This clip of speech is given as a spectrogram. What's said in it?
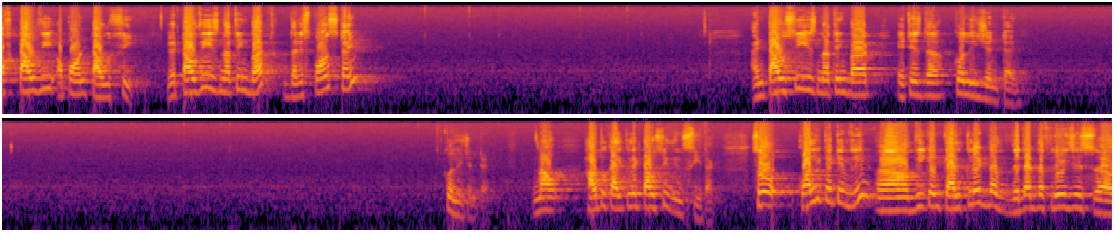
of tau v upon tau c where tau v is nothing but the response time and tau c is nothing but it is the collision time. collision time. Now, how to calculate tau c we will see that. So, qualitatively uh, we can calculate the whether the phase is uh,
